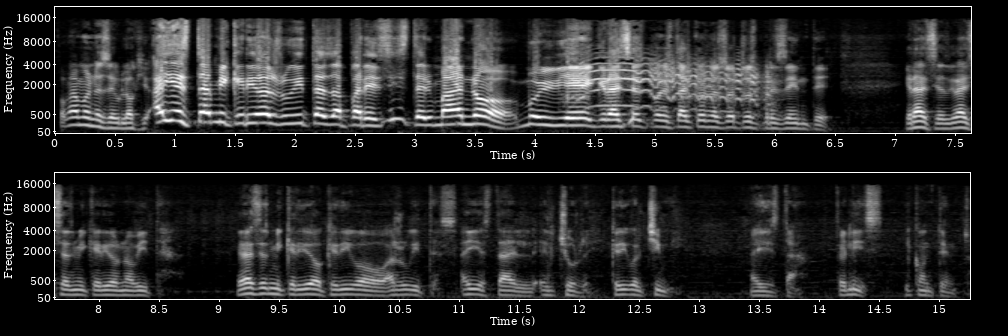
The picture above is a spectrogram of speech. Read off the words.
Pongámonos Eulogio. Ahí está, mi querido Arruguitas, apareciste, hermano. Muy bien, gracias por estar con nosotros presente. Gracias, gracias, mi querido Novita. Gracias, mi querido, que digo, Arruguitas. Ahí está el, el churri, que digo el chimi. Ahí está, feliz y contento.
